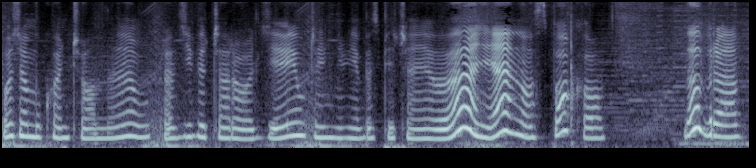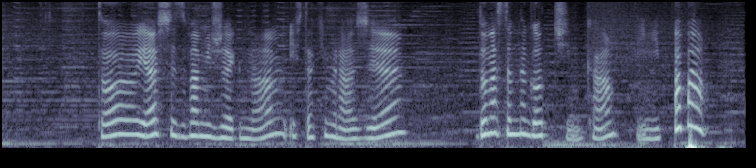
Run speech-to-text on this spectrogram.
Poziom ukończony. Prawdziwy czarodziej. Uczeń w niebezpieczeństwie. A, nie no, spoko. Dobra. To ja się z wami żegnam i w takim razie do następnego odcinka i pa pa!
